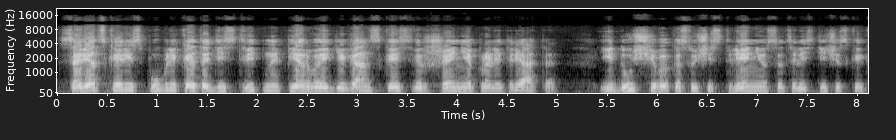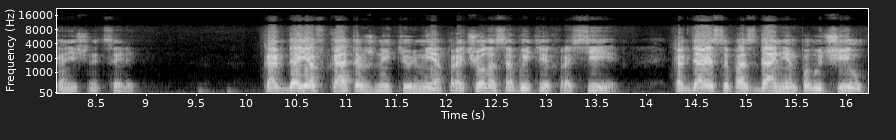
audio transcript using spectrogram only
Советская республика – это действительно первое гигантское свершение пролетариата – идущего к осуществлению социалистической конечной цели. Когда я в каторжной тюрьме прочел о событиях в России, когда я с опозданием получил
